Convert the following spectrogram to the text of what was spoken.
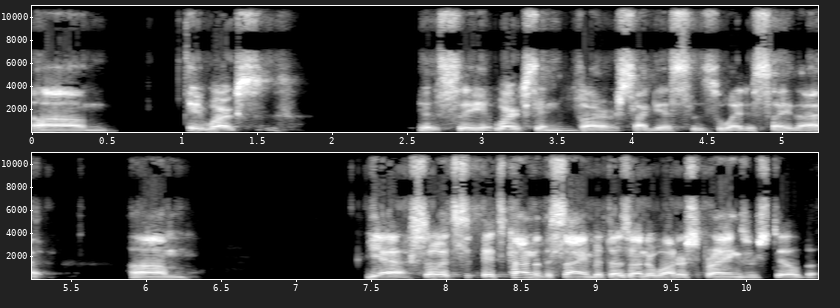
Um, it works. Let's see, it works in verse. I guess is the way to say that. Um, yeah, so it's it's kind of the same, but those underwater springs are still the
